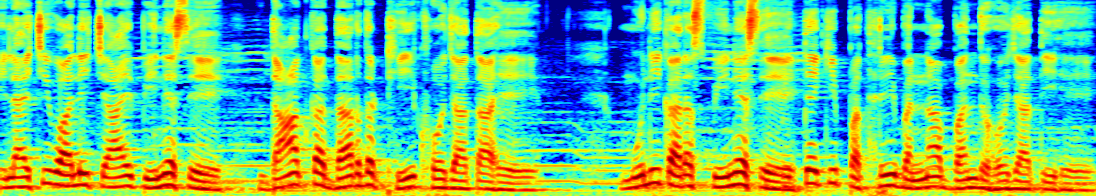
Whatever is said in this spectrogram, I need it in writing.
इलायची वाली चाय पीने से दांत का दर्द ठीक हो जाता है। मूली का रस पीने से पित्ते की पथरी बनना बंद हो जाती है।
